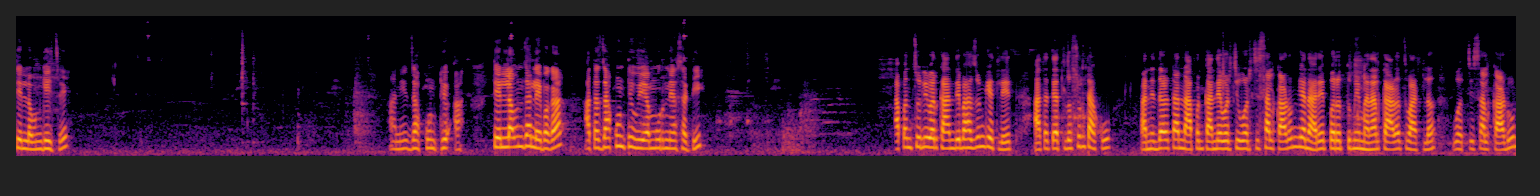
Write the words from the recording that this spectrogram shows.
तेल लावून घ्यायचं आहे आणि झाकून ठेव आ, तेल लावून झालं आहे बघा. आता झाकून ठेवूया मुरण्यासाठी. आपण चुलीवर कांदे भाजून घेतलेत. आता त्यात लसूण टाकू आणि दळताना आपण कांद्यावरची वरची साल काढून घेणार आहे. परत तुम्ही म्हणाल काळच वाटलं. वरची साल काढून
